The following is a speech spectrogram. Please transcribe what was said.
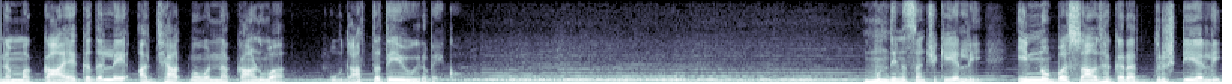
ನಮ್ಮ ಕಾಯಕದಲ್ಲೇ ಅಧ್ಯಾತ್ಮವನ್ನು ಕಾಣುವ ಉದಾತ್ತತೆಯೂ ಇರಬೇಕು. ಮುಂದಿನ ಸಂಚಿಕೆಯಲ್ಲಿ ಇನ್ನೊಬ್ಬ ಸಾಧಕರ ದೃಷ್ಟಿಯಲ್ಲಿ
